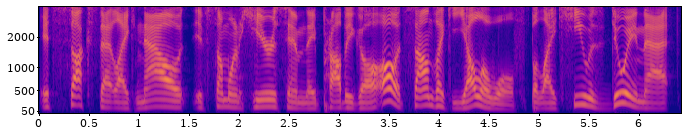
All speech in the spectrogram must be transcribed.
it sucks that like now if someone hears him they probably go, "Oh, it sounds like Yelawolf," but like he was doing that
